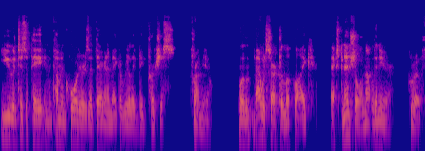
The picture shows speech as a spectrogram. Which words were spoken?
you anticipate in the coming quarters that they're going to make a really big purchase from you. Well, that would start to look like exponential and not linear growth.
